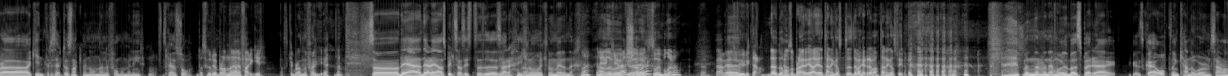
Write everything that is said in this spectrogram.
For da er jeg ikke interessert i å snakke med noen eller få noen meldinger. Da skal jeg jo sove. Da skal du blande farger. Da skal jeg blande farger. Så det, det er det jeg har spilt siden sist, dessverre. Ikke, noe, ikke noe mer enn det. Nei, Det ja, det var ikke, det var ikke så imponerende. Ja, vi er ulikt ulike der, da. Det er jo han som pleier Ja, ja, terningkast Det var helt ræva. Terningkast fire. Men, men jeg må jo bare spørre Skal jeg åpne en can of worms her nå?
